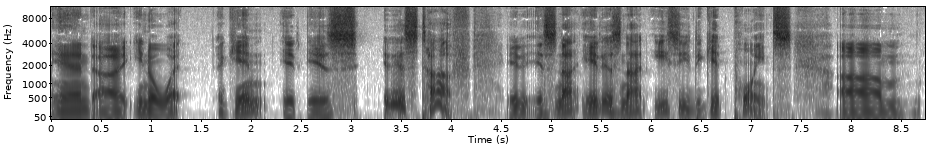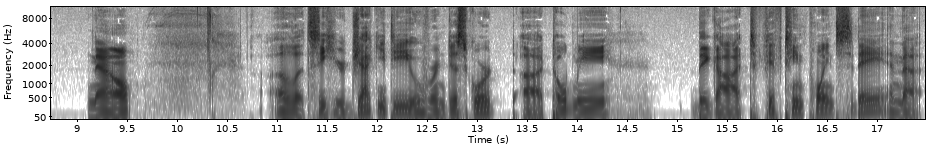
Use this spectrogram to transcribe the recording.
And uh, you know what? Again, it is it is tough. It is not it is not easy to get points. Um, now, uh, let's see here. Jackie D over in Discord uh, told me they got 15 points today, and that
